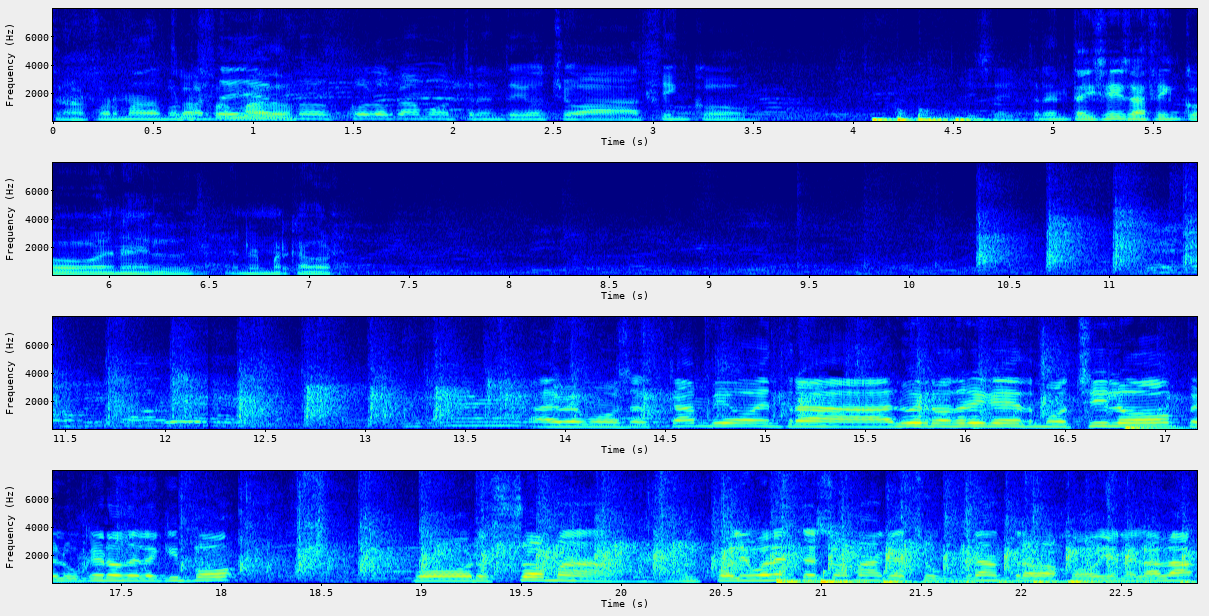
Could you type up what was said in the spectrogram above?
Transformado por Transformado. parte de ellos, nos colocamos 38 a 5. 36 a 5 en el, en el marcador. Ahí vemos el cambio. Entra Luis Rodríguez, mochilo, peluquero del equipo. Por Soma, el polivalente Soma, que ha hecho un gran trabajo hoy en el ala.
